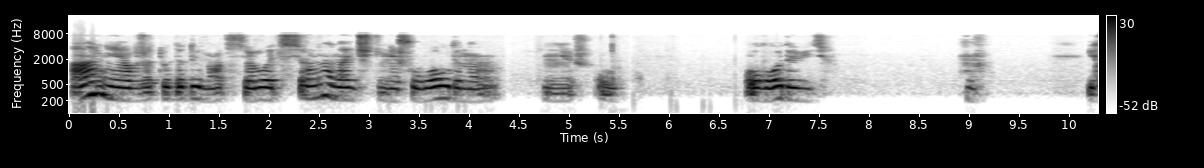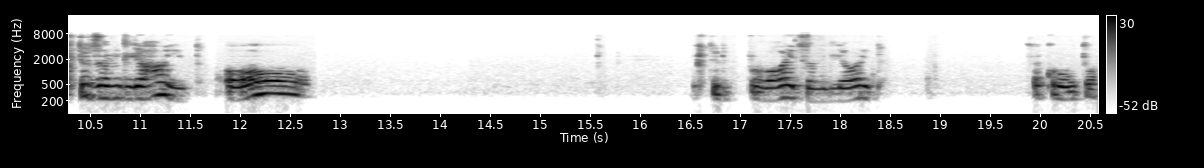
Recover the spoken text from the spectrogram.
А, ні, вже тут 11, але це все одно менше, ніж у Голдена, ніж у... Ого, дивіться. Їх тут замедляють. О. Їх тут бувають, замедляють. Це круто.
